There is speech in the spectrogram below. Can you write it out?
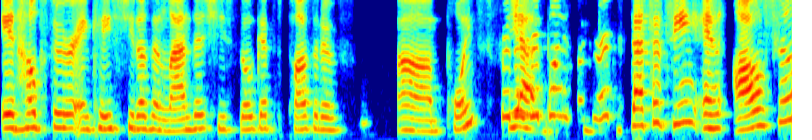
it helps her in case she doesn't land it. She still gets positive um, points for the Yeah. Rippon. Is that correct? that's a thing, and also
